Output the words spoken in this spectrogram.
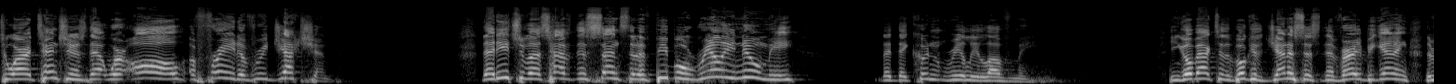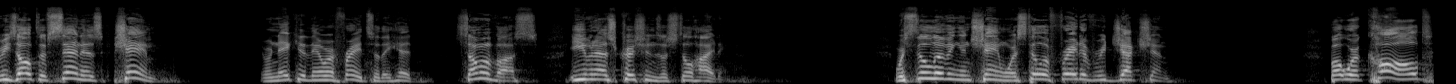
to our attention is that we're all afraid of rejection. That each of us have this sense that if people really knew me, that they couldn't really love me. You can go back to the book of Genesis in the very beginning, the result of sin is shame. They were naked and they were afraid, so they hid. Some of us, even as Christians, are still hiding. We're still living in shame. We're still afraid of rejection. But we're called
